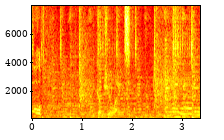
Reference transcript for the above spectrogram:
ultimately becomes your legacy.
